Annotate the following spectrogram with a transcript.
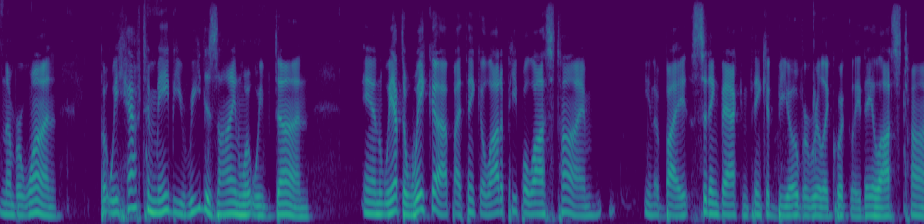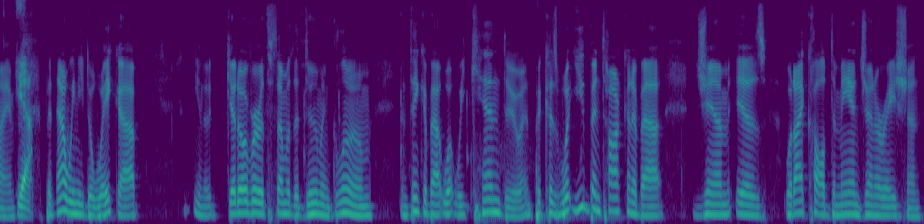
Number one, but we have to maybe redesign what we've done, and we have to wake up. I think a lot of people lost time. You know, by sitting back and think it'd be over really quickly, they lost time. Yeah. But now we need to wake up, you know, get over some of the doom and gloom and think about what we can do. And because what you've been talking about, Jim, is what I call demand generation.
